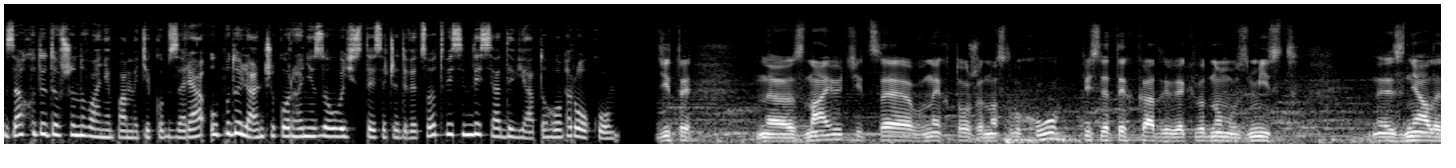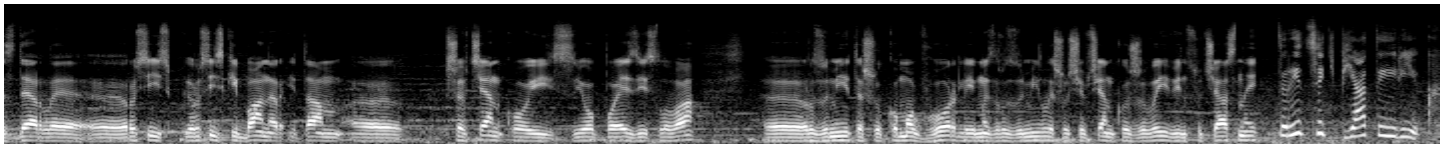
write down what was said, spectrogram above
Заходи до вшанування пам'яті Кобзаря у Подолянчику організовують з 1989 року. Діти е, знають, і це в них теж на слуху. Після тих кадрів, як в одному з міст зняли, здерли е, російський банер, і там е, Шевченко і з його поезії слова. е, Розумієте, що комок в горлі, і ми зрозуміли, що Шевченко живий, він сучасний. 35-й рік е,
